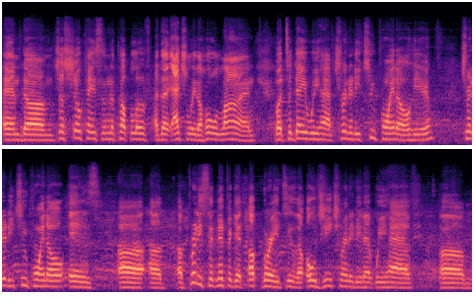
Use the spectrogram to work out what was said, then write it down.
And um, just showcasing a couple of, uh, the, actually the whole line. But today we have Trinity 2.0 here. Trinity 2.0 is uh, a, a pretty significant upgrade to the OG Trinity that we have um,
